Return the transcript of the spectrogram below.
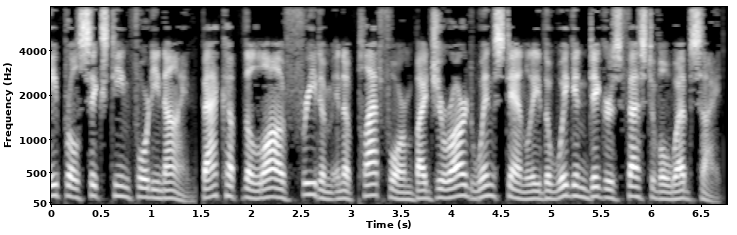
April 1649 back up the law of freedom in a platform by Gerard Winstanley the Wigan Diggers Festival website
